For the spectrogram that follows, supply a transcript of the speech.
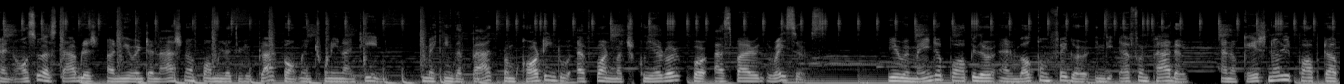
and also established a new international Formula 3 platform in 2019, making the path from karting to F1 much clearer for aspiring racers. He remained a popular and welcome figure in the F1 paddock and occasionally popped up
